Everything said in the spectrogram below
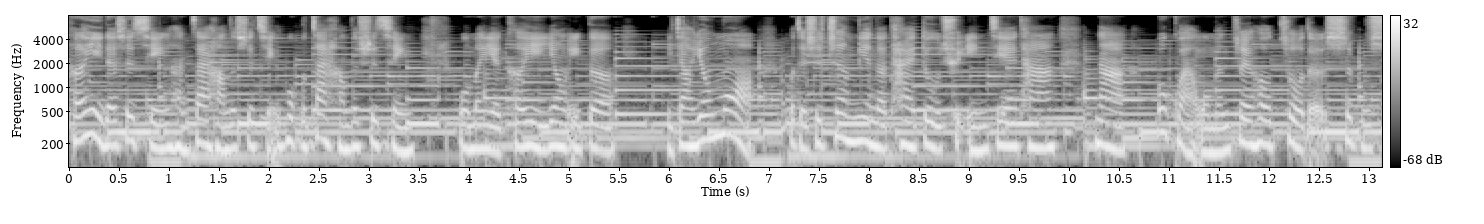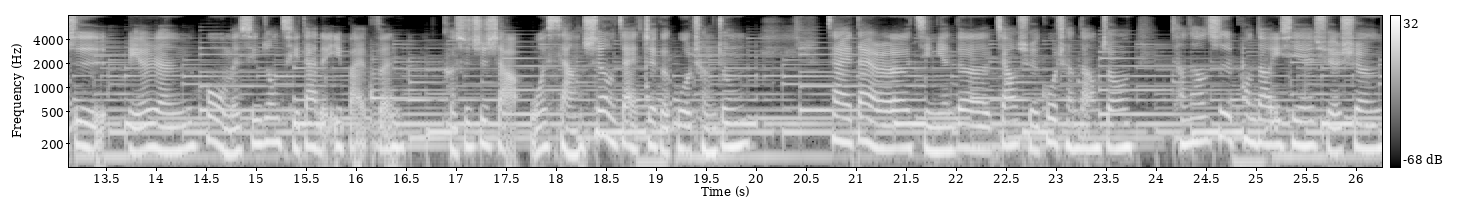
可以的事情，很在行的事情或不在行的事情，我们也可以用一个比较幽默或者是正面的态度去迎接它。那不管我们最后做的是不是别人或我们心中期待的一百分，可是至少我享受在这个过程中。在戴尔几年的教学过程当中，常常是碰到一些学生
